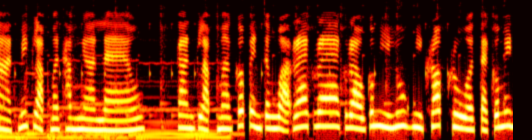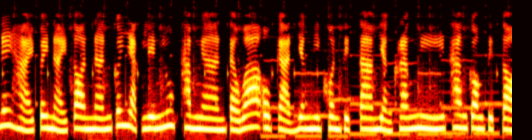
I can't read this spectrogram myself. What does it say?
อาจไม่กลับมาทำงานแล้ว การกลับมาก็เป็นจังหวะแรกๆ เราก็มีลูกมีครอบครัว แต่ก็ไม่ได้หายไปไหนตอนนั้นก็อยากเลี้ยงลูกทำงาน แต่ว่าโอกาสยังมีคนติดตามอย่างครั้งนี้ ทางกองติดต่อ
